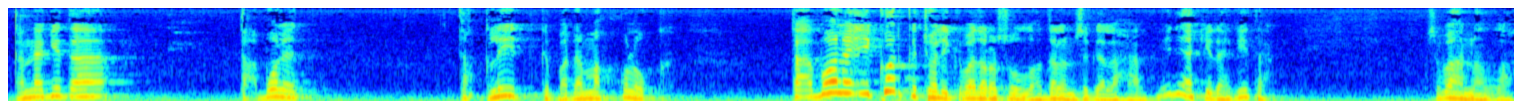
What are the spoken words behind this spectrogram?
Karena kita tak boleh taklid kepada makhluk. Tak boleh ikut kecuali kepada Rasulullah dalam segala hal. Ini akidah kita. Subhanallah.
